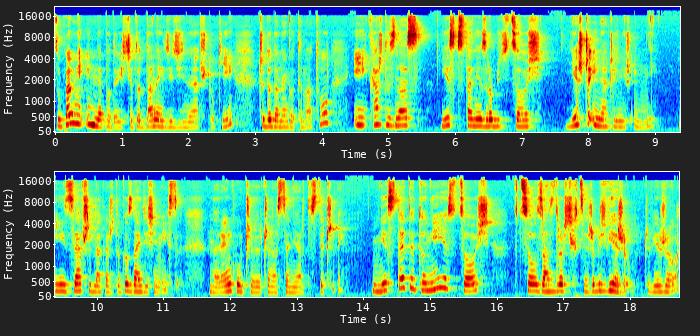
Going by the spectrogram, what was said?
zupełnie inne podejście do danej dziedziny sztuki czy do danego tematu i każdy z nas jest w stanie zrobić coś jeszcze inaczej niż inni. I zawsze dla każdego znajdzie się miejsce na rynku czy, czy na scenie artystycznej. Niestety to nie jest coś, w co zazdrość chce, żebyś wierzył czy wierzyła.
